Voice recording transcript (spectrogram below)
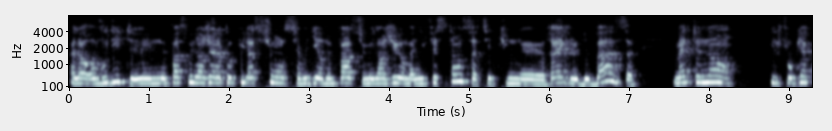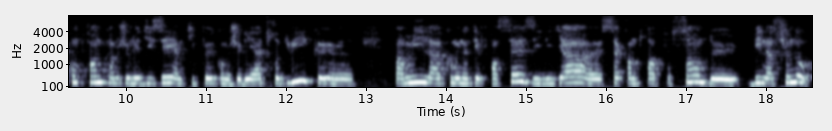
Alors, vous dites ne pas se mélanger à la population, ça veut dire ne pas se mélanger aux manifestants, ça c'est une règle de base. Maintenant, il faut bien comprendre, comme je le disais un petit peu, comme je l'ai introduit, que Parmi la communauté française, il y a 53% euh, de binationaux.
